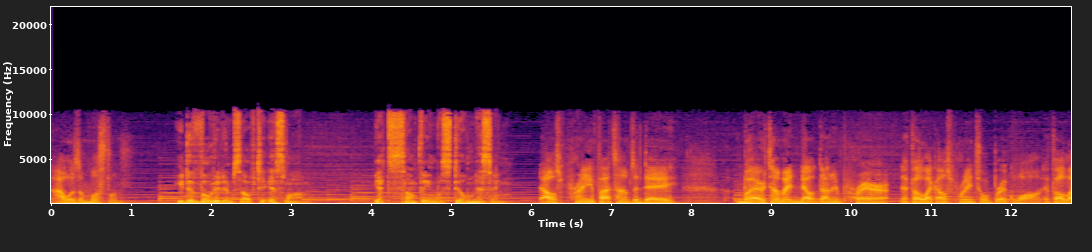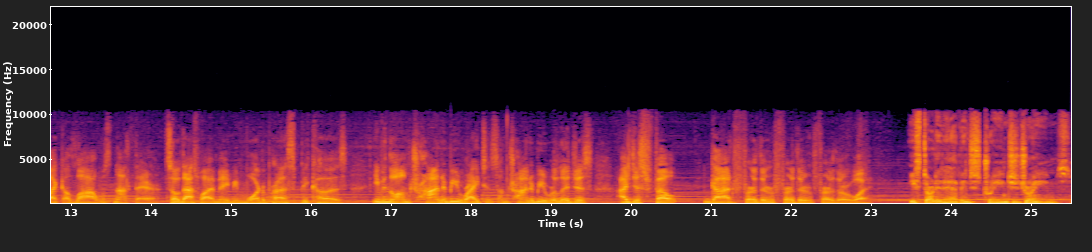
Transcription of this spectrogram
I was a Muslim. He devoted himself to Islam, yet something was still missing. I was praying five times a day, but every time I knelt down in prayer, it felt like I was praying to a brick wall. It felt like Allah was not there. So that's why it made me more depressed because even though I'm trying to be righteous, I'm trying to be religious, I just felt God further and further and further away. He started having strange dreams.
